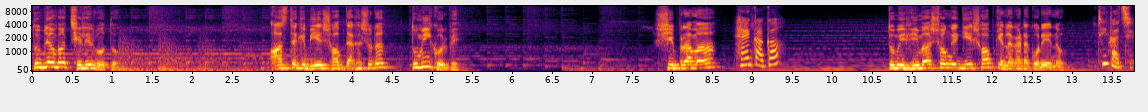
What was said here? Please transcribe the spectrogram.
তুমি আমার ছেলের মতো। আজ থেকে বিয়ে সব দেখাশোনা তুমিই করবে। শিপ্রামা? হ্যাঁ কাকা। তুমি ভীমার সঙ্গে গিয়ে সব কেনাকাটা করে এনো। ঠিক আছে।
